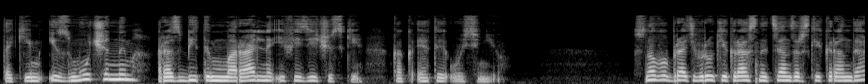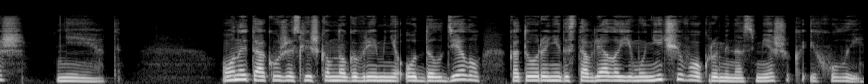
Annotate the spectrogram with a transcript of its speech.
таким измученным, разбитым морально и физически, как этой осенью. Снова брать в руки красный цензорский карандаш? Нет. Он и так уже слишком много времени отдал делу, которое не доставляло ему ничего, кроме насмешек и хулы.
